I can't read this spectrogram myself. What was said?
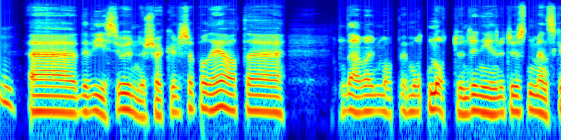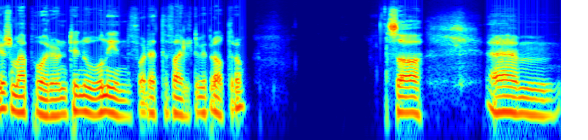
Mm. Eh, det viser jo undersøkelser på det, at eh, det er oppimot 800 000-900 000 mennesker som er pårørende til noen innenfor dette feltet vi prater om. Så um,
